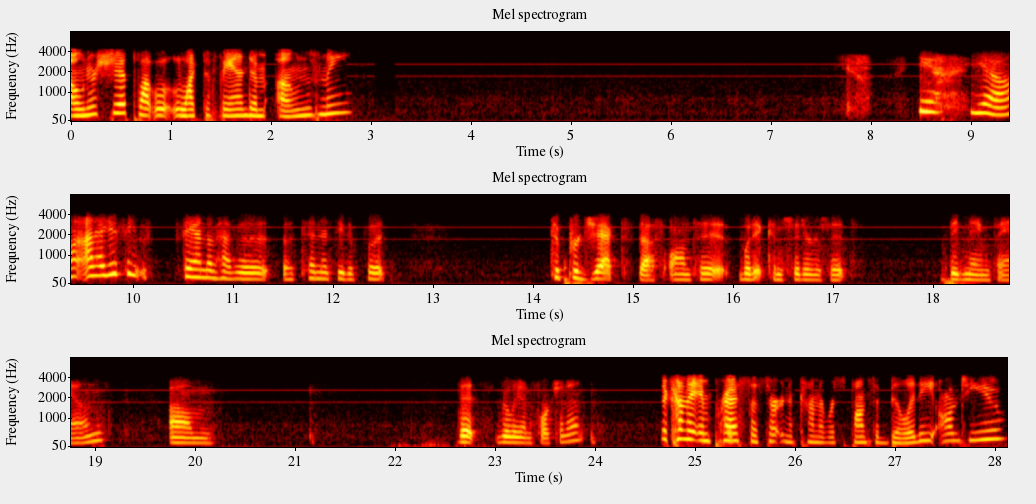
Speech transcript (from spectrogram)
ownership like like the fandom owns me. Yeah, yeah, and I do think fandom has a, a tendency to put to project stuff onto what it considers its big name fans. Um, that's really unfortunate. To kind of impress a certain kind of responsibility onto you.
